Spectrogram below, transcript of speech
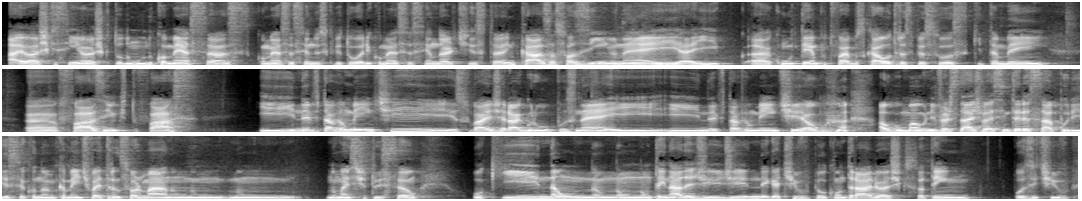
Ah, eu acho que sim. Eu acho que todo mundo começa, começa sendo escritor e começa sendo artista em casa sozinho, né? E aí, ah, com o tempo, tu vai buscar outras pessoas que também ah, fazem o que tu faz. E, inevitavelmente, isso vai gerar grupos, né? E, e, inevitavelmente, alguma, alguma universidade vai se interessar por isso, economicamente vai transformar num, num- num- numa instituição. O que não, não, não, não tem nada de, de negativo, pelo contrário, acho que só tem positivo.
